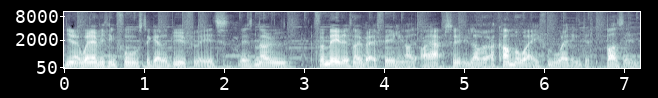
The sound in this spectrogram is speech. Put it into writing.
you know when everything falls together beautifully it's there's no for me, there's no better feeling. I, I absolutely love it. I come away from a wedding just buzzing.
